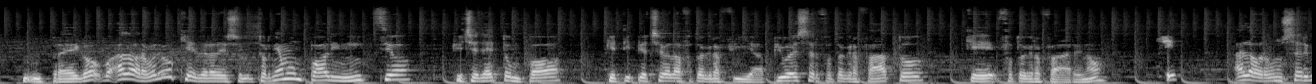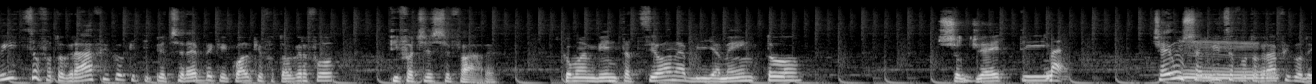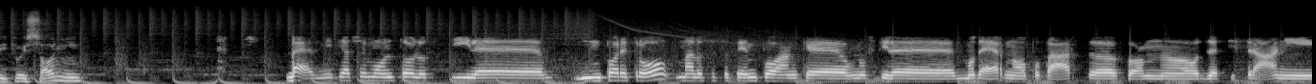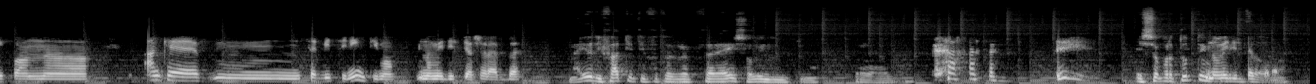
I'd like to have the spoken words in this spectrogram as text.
Prego. Allora, volevo chiedere adesso, torniamo un po' all'inizio che ci hai detto un po' che ti piaceva la fotografia, più essere fotografato che fotografare, no? Sì. Allora, un servizio fotografico che ti piacerebbe che qualche fotografo ti facesse fare, come ambientazione, abbigliamento, soggetti. Beh, C'è un mm. servizio fotografico dei tuoi sogni? Beh, mi piace molto lo stile un po' retro, ma allo stesso tempo anche uno stile moderno, pop art, con eh, oggetti strani, con eh, anche mm, servizi in intimo, non mi dispiacerebbe. Ma io di fatti ti fotograferei solo in intimo, tra l'altro. E soprattutto in Non mi dispiacerebbe.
